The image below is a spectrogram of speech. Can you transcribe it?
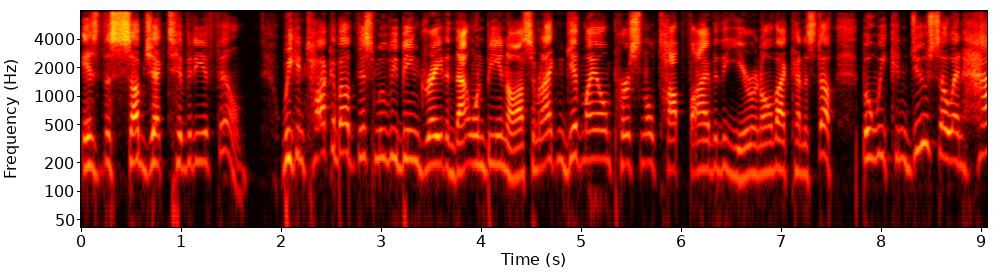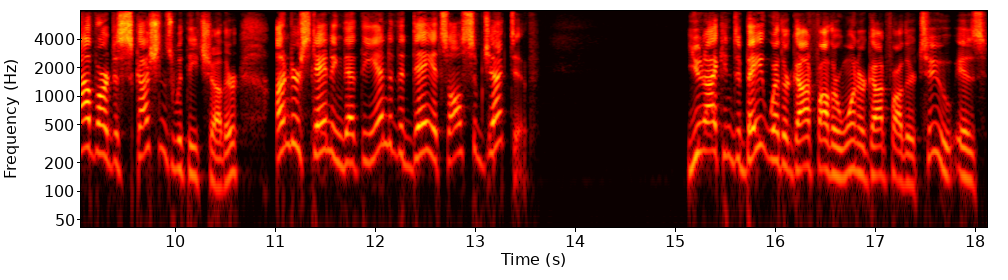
is the subjectivity of film. We can talk about this movie being great and that one being awesome, and I can give my own personal top five of the year and all that kind of stuff. But we can do so and have our discussions with each other, understanding that at the end of the day, it's all subjective. You and I can debate whether Godfather 1 or Godfather 2 is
